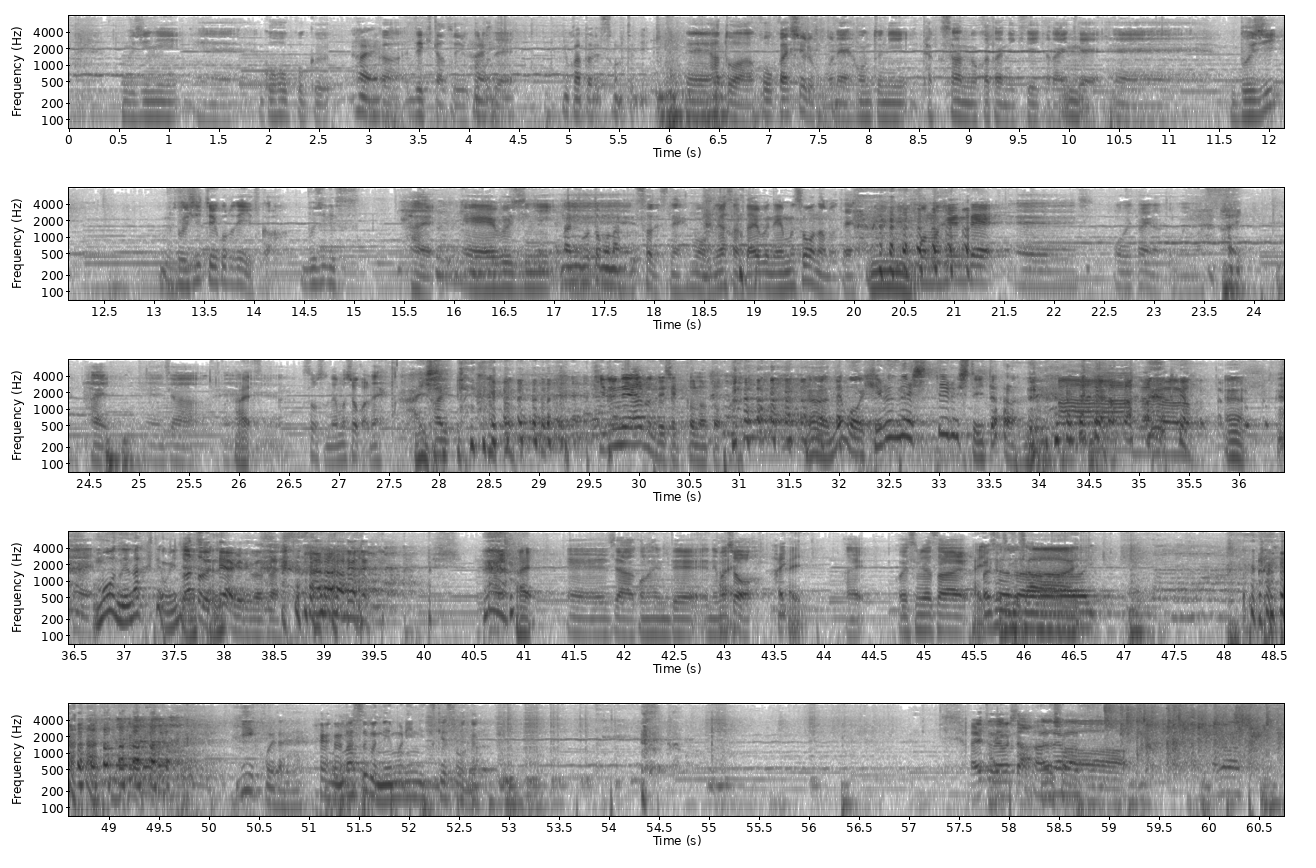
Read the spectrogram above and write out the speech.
無事に、えーご報告ができたということで、はいよかったです、本当に。えーあとは公開収録もね、本当にたくさんの方に来ていただいて、うん。えー無事？無事。ということでいいですか？無事です。はい、えー無事に何事もなく。えーそうですね。もう皆さんだいぶ眠そうなので、うん。この辺で、えー終えたいなと思います。はい。はい、えーじゃあ、えーはいそろそろ寝ましょうかねはい。はい。昼寝あるんでしたっけこの後うん、でも昼寝してる人いたからね。あーなるほどうん、もう寝なくてもいいんじゃないですか、ね。で手挙げてくださいはい。えーじゃあこの辺で寝ましょうはい。はい。はい、おやすみなさい、はいおやすみなさい。いい声だね。今すぐ眠りにつけそうだ。ありがとうございましたありがとうございますありがとうございます。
